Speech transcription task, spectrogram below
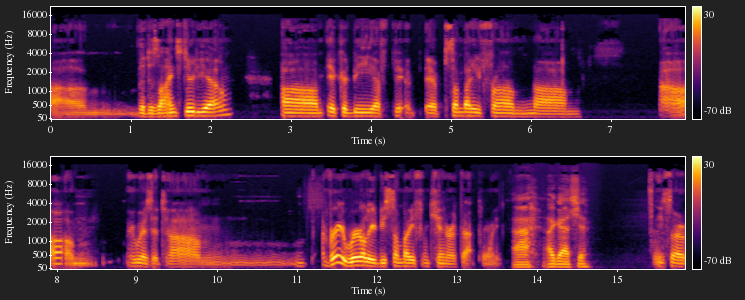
um, the design studio um, it could be if, if somebody from um, um, who is it? Um, very rarely it'd be somebody from Kenner at that point. Ah, I got you. And so,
